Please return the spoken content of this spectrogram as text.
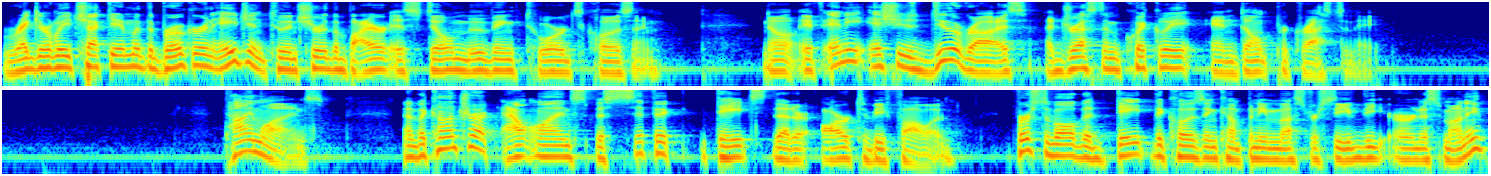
Regularly check in with the broker and agent to ensure the buyer is still moving towards closing. Now, if any issues do arise, address them quickly and don't procrastinate. Timelines. Now, the contract outlines specific dates that are, are to be followed. First of all, the date the closing company must receive the earnest money,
